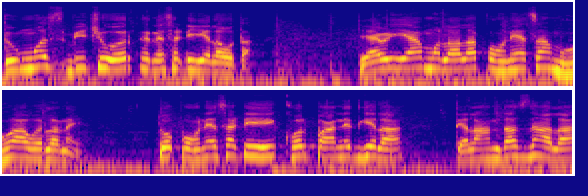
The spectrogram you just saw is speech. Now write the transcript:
दुम्मस बीचवर फिरण्यासाठी गेला होता. यावेळी या मुलाला पोहण्याचा मोह आवरला नाही. तो पोहण्यासाठी खोल पाण्यात गेला त्याला अंदाज न आला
